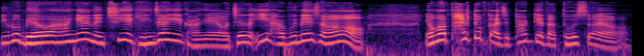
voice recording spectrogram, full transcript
이거 매화항연은 추위에 굉장히 강해요. 제가 이 화분에서 영하 8도까지 밖에다 뒀어요.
